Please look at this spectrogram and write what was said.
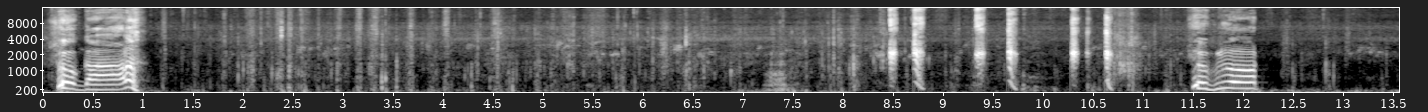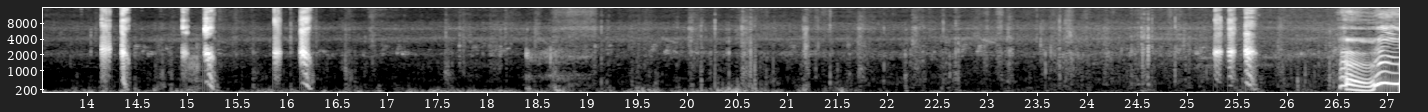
હા તો લો ફોટો સોગાળ સોગલો Oh. Oh.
